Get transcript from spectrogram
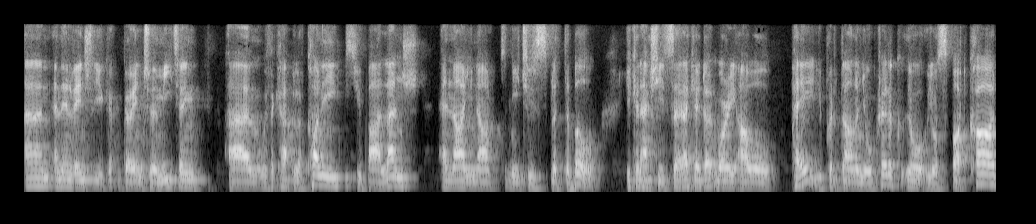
um, and then eventually you go into a meeting um, with a couple of colleagues, you buy lunch, and now you now need to split the bill. You can actually say, okay, don't worry, I will pay. You put it down on your credit, your, your spot card.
